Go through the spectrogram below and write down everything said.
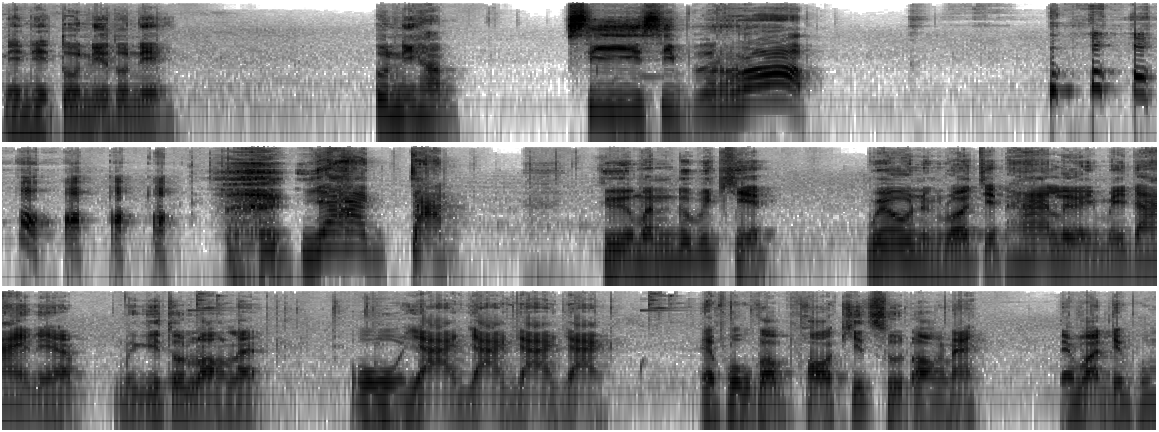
นี่นี่ตัวนี้ตัวนี้ตัวนี้ครับสี่สิบรอบ ยากจัด คือมันดูพิเคตเวลหนึ่งร้อยเจ็ดห้าเลยไม่ได้นะครับ เมื่อกี้ทดลองแล้ว โอ้ยากยากยากยากแต่ผมก็พอคิดสูตรออกนะ แต่ว่าเดี๋ยวผม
